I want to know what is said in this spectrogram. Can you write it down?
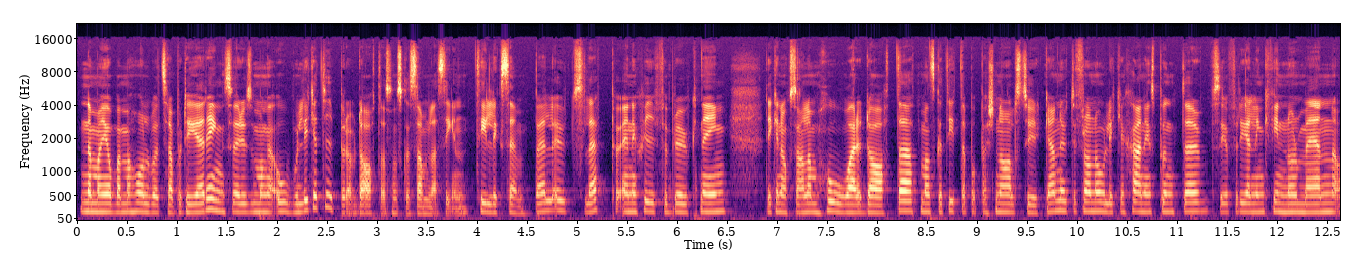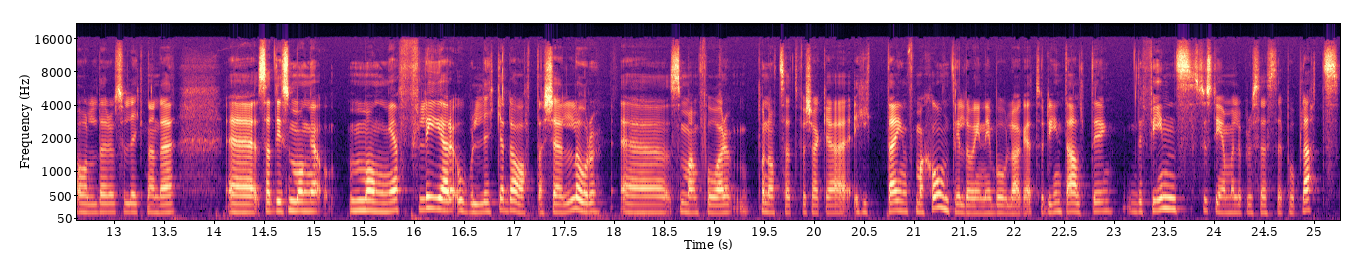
När man jobbar med hållbarhetsrapportering så är det så många olika typer av data som ska samlas in. Till exempel utsläpp, energiförbrukning. Det kan också handla om HR-data, att man ska titta på personalstyrkan utifrån olika skärningspunkter, se fördelning kvinnor, män, ålder och så liknande. Eh, så att det är så många, många fler olika datakällor eh, som man får på något sätt försöka hitta information till då inne i bolaget. Och det är inte alltid det finns system eller processer på plats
